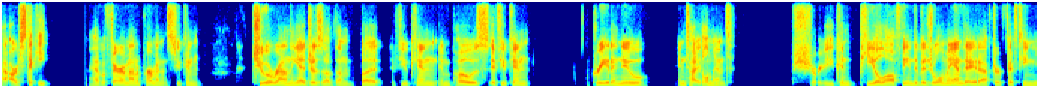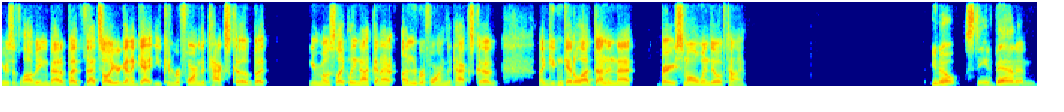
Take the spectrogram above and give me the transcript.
are sticky have a fair amount of permanence you can chew around the edges of them but if you can impose if you can create a new entitlement sure you can peel off the individual mandate after 15 years of lobbying about it but that's all you're going to get you can reform the tax code but you're most likely not going to unreform the tax code. Like you can get a lot done in that very small window of time. You know, Steve Bannon,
